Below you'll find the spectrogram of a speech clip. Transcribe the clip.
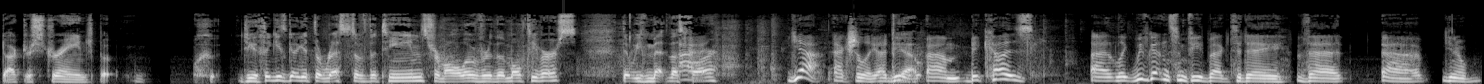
Doctor Strange, but do you think he's going to get the rest of the teams from all over the multiverse that we've met thus far? Yeah, actually, I do. Yeah. Um, because, uh, like, we've gotten some feedback today that, uh, you know,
